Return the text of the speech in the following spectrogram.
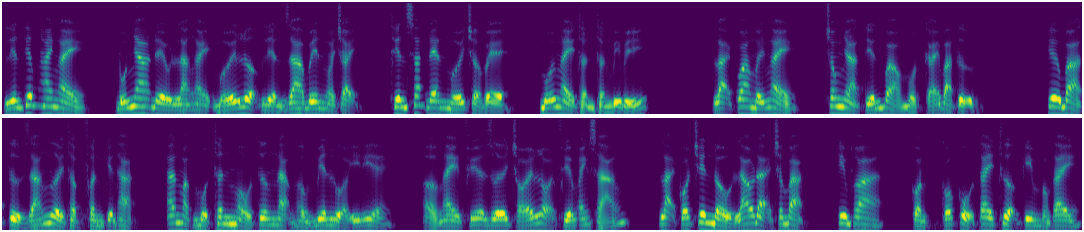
Liên tiếp hai ngày, bốn nha đều là ngày mới lượng liền ra bên ngoài chạy, thiên sắt đen mới trở về, mỗi ngày thần thần bí bí. Lại qua mấy ngày, trong nhà tiến vào một cái bà tử. Kêu bà tử dáng người thập phần kiện thạc, ăn mặc một thân màu tương nạm hồng biên lụa y y, ở ngay phía dưới chói lọi phiếm ánh sáng, lại có trên đầu lao đại châm bạc, kim thoa, còn có cổ tay thượng kim vòng tay,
